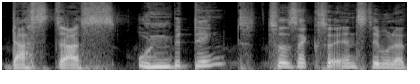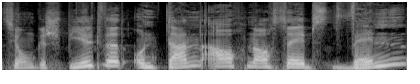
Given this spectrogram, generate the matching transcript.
dass das unbedingt zur sexuellen Stimulation gespielt wird und dann auch noch, selbst wenn,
